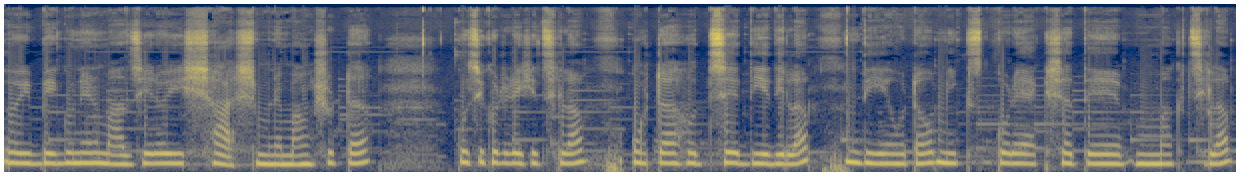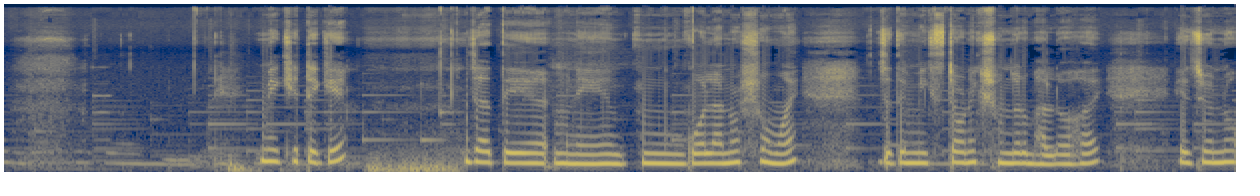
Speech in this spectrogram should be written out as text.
ওই বেগুনের মাঝের ওই শ্বাস মানে মাংসটা কুচি করে রেখেছিলাম। ওটা হচ্ছে দিয়ে দিলাম। দিয়ে ওটাও মিক্স করে একসাথে মাখছিলাম। মেখে টেকে যাতে মানে গলানোর সময় যাতে মিক্সটা অনেক সুন্দর ভালো হয়। এজন্য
